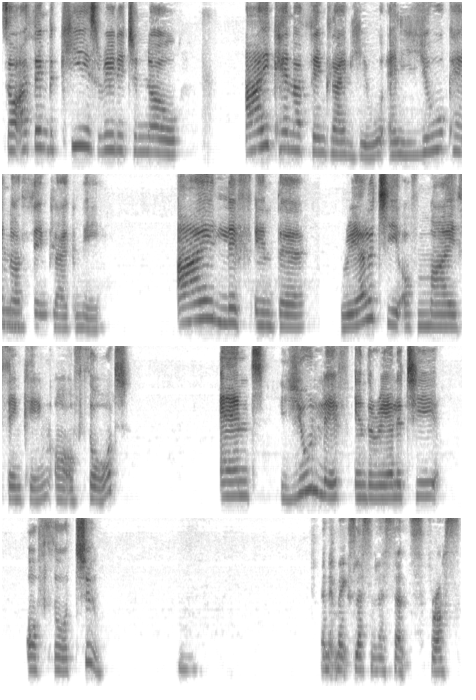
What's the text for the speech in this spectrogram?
So I think the key is really to know I cannot think like you, and you cannot mm. think like me. I live in the reality of my thinking or of thought, and you live in the reality of thought too. Hmm. And it makes less and less sense for us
